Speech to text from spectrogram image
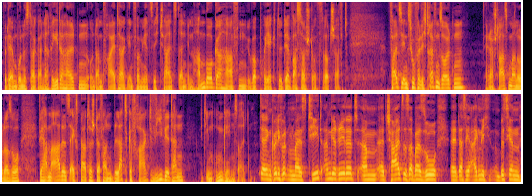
wird er im Bundestag eine Rede halten und am Freitag informiert sich Charles dann im Hamburger Hafen über Projekte der Wasserstoffwirtschaft. Falls Sie ihn zufällig treffen sollten, in der Straßenbahn oder so, wir haben Adelsexperte Stefan Blatt gefragt, wie wir dann mit ihm umgehen sollten. Der König wird mit Majestät angeredet. Ähm, äh, Charles ist aber so, äh, dass er eigentlich ein bisschen,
